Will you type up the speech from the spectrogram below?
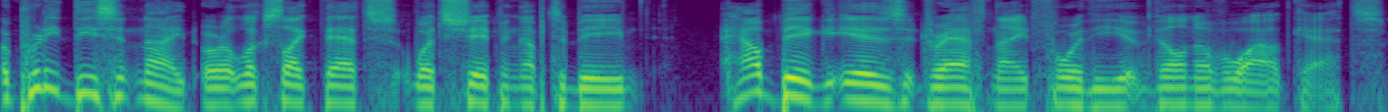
a pretty decent night, or it looks like that's what's shaping up to be. How big is draft night for the Villanova Wildcats?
